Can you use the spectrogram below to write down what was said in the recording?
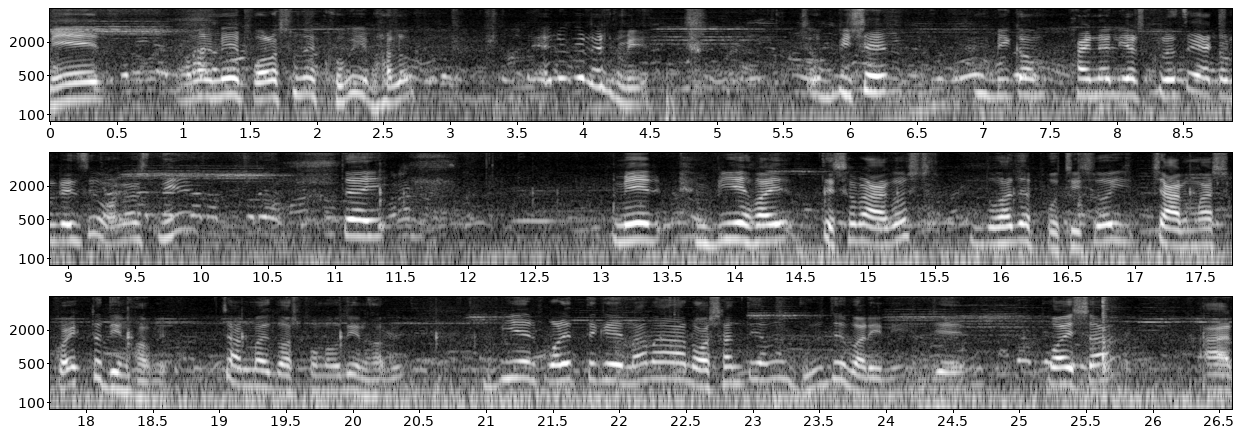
মেয়ের আমার মেয়ে পড়াশোনায় খুবই ভালো। এডুকেটেড মেয়ে। চব্বিশে বিকম ফাইনাল ইয়ার্স করেছে অ্যাকাউন্টেন্সি অনার্স নিয়ে। তাই মেয়ের বিয়ে হয় তেসরা আগস্ট দু হাজার পঁচিশ, ওই চার মাস কয়েকটা দিন হবে। চার মাস দশ পনেরো দিন হবে। বিয়ের পরের থেকে নানান অশান্তি আমি বুঝতে পারিনি যে পয়সা আর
